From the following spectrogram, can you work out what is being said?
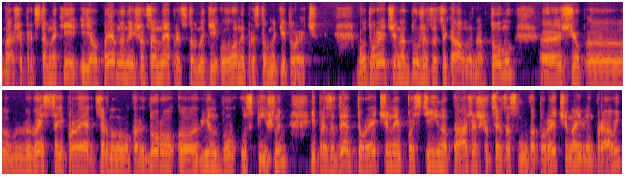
наші представники, і я впевнений, що це не представники ООН, і представники Туреччини. Бо Туреччина дуже зацікавлена в тому, е, щоб е, весь цей проект зернового коридору е, він був успішним, і президент Туреччини постійно каже, що це заслуга Туреччини, і він правий,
